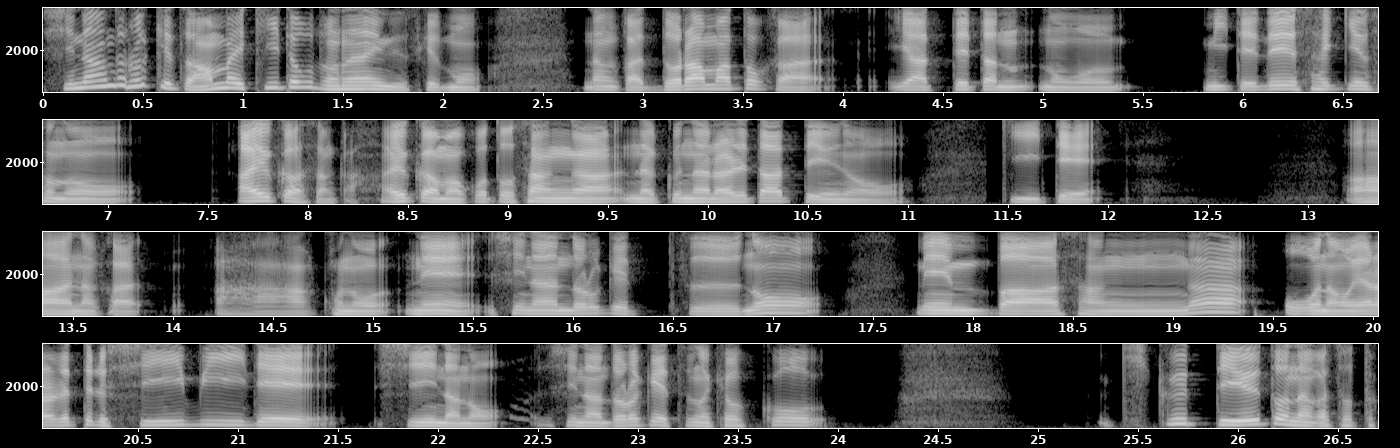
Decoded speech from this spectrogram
シーナロケッツはあんまり聞いたことないんですけどもなんかドラマとかやってたのを見てで最近その鮎川さんか鮎川誠さんが亡くなられたっていうのを聞いてああなんかああこのねシーナロケッツのメンバーさんがオーナーをやられてる CB でシーナのシーナロケッツの曲を聴くっていうとなんかちょっと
